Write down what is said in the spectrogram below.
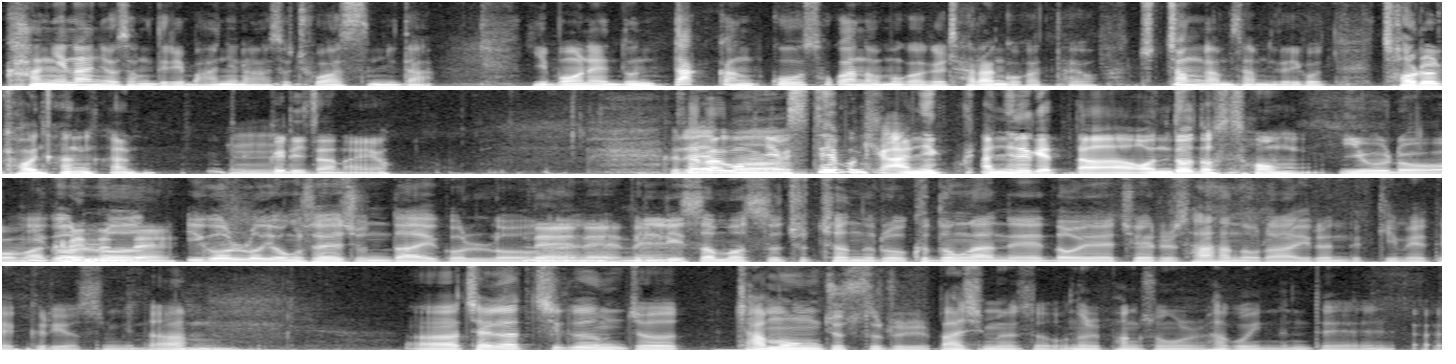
강인한 여성들이 많이 나와서 좋았습니다. 이번에 눈 딱 감고 속아 넘어가길 잘한 것 같아요. 추천 감사합니다. 이거 저를 겨냥한 음. 글이잖아요. 그래, 세바공님 뭐 스테븐 킹안 읽, 안 읽겠다. Under the Dome 이후로 막 이걸로 그랬는데 이걸로 용서해 준다 이걸로 네, 네, 예, 네. 빌리 서머스 추천으로 그 동안에 너의 죄를 사하노라 이런 느낌의 댓글이었습니다. 음, 아, 제가 지금 저 자몽 주스를 마시면서 오늘 방송을 하고 있는데 어,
